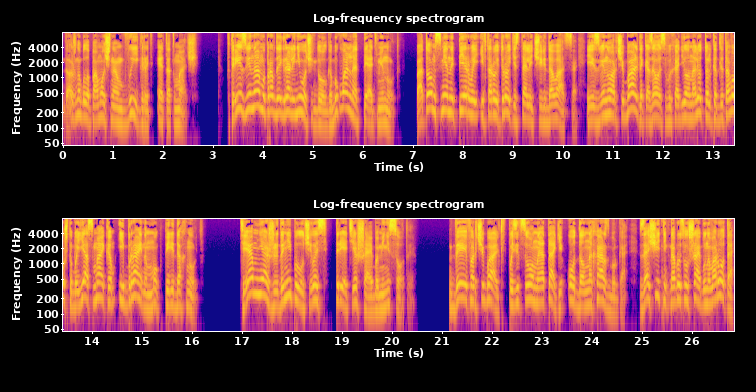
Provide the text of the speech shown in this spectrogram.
должно было помочь нам выиграть этот матч. В три звена мы, правда, играли не очень долго, буквально пять минут. Потом смены первой и второй тройки стали чередоваться, и звено Арчибальда, казалось, выходило на лед только для того, чтобы я с Майком и Брайном мог передохнуть. Тем неожиданней получилась третья шайба Миннесоты. Дэйв Арчибальд в позиционной атаке отдал на Харсбурга, защитник набросил шайбу на ворота,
